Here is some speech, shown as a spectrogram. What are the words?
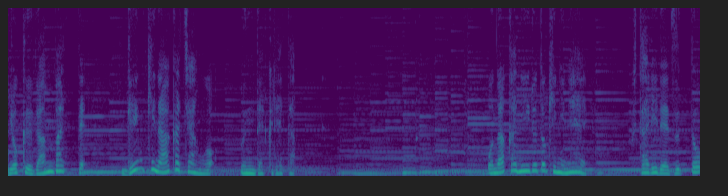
よく頑張って元気な赤ちゃんを産んでくれた。お腹にいる時にね二人でずっと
